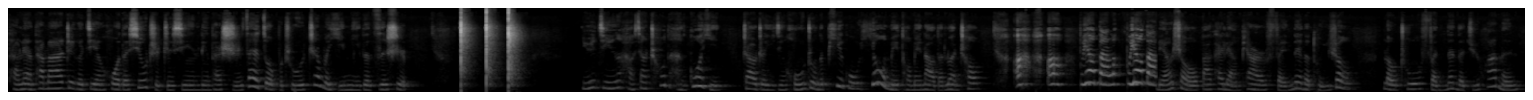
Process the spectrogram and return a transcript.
唐亮他妈这个贱货的羞耻之心，令他实在做不出这么淫迷的姿势。女警好像抽得很过瘾，照着已经红肿的屁股又没头没脑的乱抽。啊啊！不要打了，不要打！两手扒开两片肥嫩的腿肉，露出粉嫩的菊花门。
